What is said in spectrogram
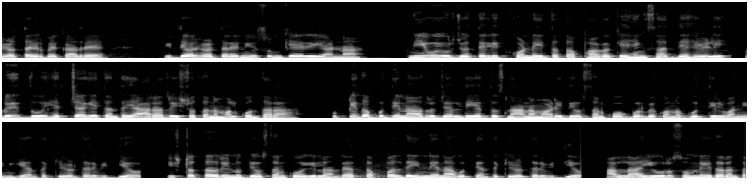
ಹೇಳ್ತಾ ಇರಬೇಕಾದ್ರೆ ವಿದ್ಯವ್ರು ಹೇಳ್ತಾರೆ, ನೀವು ಸುಮ್ಕೇರಿ ಅಣ್ಣ. ನೀವು ಇವ್ರ ಜೊತೆಲಿ ಇದ್ಕೊಂಡೆ ಇಂಥ ತಪ್ಪಾಗೋಕ್ಕೆ ಹೆಂಗೆ ಸಾಧ್ಯ ಹೇಳಿ? ಕುಡಿದು ಹೆಚ್ಚಾಗೈತಂತ ಯಾರಾದರೂ ಇಷ್ಟೊತ್ತನ ಮಲ್ಕೊಂತಾರ? ಹುಟ್ಟಿದ ಹಬ್ಬದ ದಿನ ಆದರೂ ಜಲ್ದಿ ಎದ್ದು ಸ್ನಾನ ಮಾಡಿ ದೇವಸ್ಥಾನಕ್ಕೆ ಹೋಗಿ ಬರಬೇಕು ಅನ್ನೋ ಗೊತ್ತಿಲ್ವಾ ನಿನಗೆ? ಅಂತ ಕೇಳ್ತಾರೆ ವಿದ್ಯಾ ಅವರು ಇಷ್ಟೊತ್ತಾದ್ರೂ ಇನ್ನೂ ದೇವಸ್ಥಾನಕ್ಕೆ ಹೋಗಿಲ್ಲ ಅಂದರೆ ಅದು ತಪ್ಪಲ್ದೆ ಇನ್ನೇನಾಗುತ್ತೆ ಅಂತ ಕೇಳ್ತಾರೆ ವಿದ್ಯೆ ಅಲ್ಲ, ಇವರು ಸುಮ್ಮನೆ ಇದಾರಂತ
